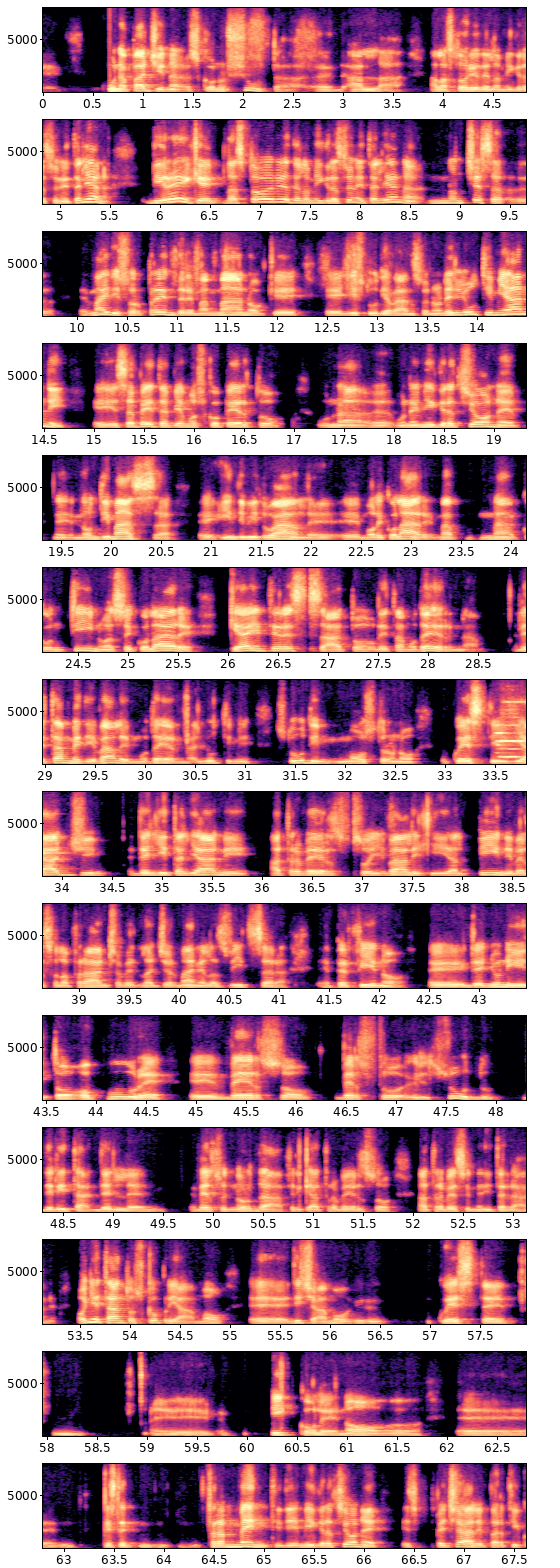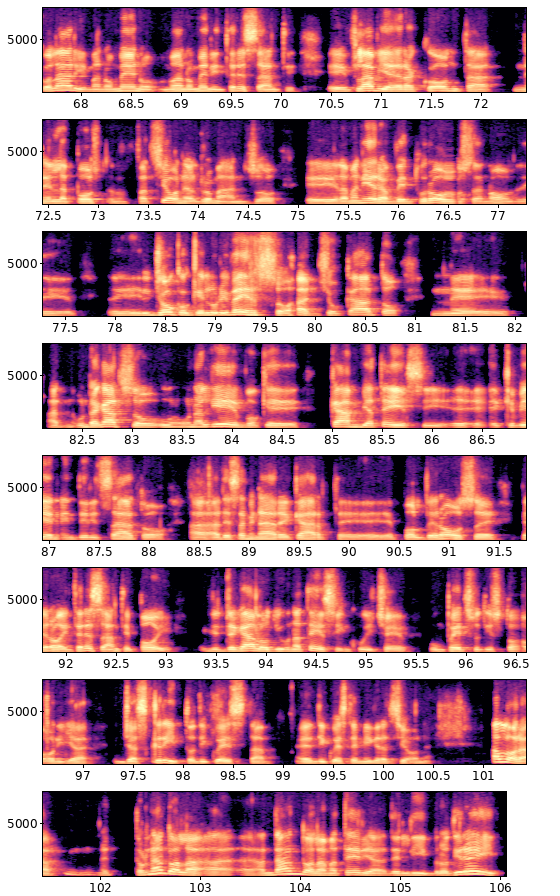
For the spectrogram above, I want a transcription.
Una pagina sconosciuta eh, alla, alla storia della migrazione italiana. Direi che la storia della migrazione italiana non cessa eh, mai di sorprendere man mano che eh, gli studi avanzano. Negli ultimi anni, eh, sapete, abbiamo scoperto una, eh, un'emigrazione eh, non di massa, eh, individuale, eh, molecolare, ma, ma continua, secolare, che ha interessato l'età moderna l'età medievale e moderna. Gli ultimi studi mostrano questi viaggi degli italiani attraverso i valichi alpini verso la Francia, la Germania, la Svizzera e perfino eh, il Regno Unito, oppure eh, verso, verso, il sud del, verso il Nord Africa attraverso, attraverso, il Mediterraneo. Ogni tanto scopriamo, eh, diciamo, queste mh, mm, eh, piccole no, eh, questi frammenti di emigrazione speciali, particolari, ma non meno, ma non meno interessanti. Eh, Flavia racconta nella postfazione al romanzo eh, la maniera avventurosa, no? eh, il gioco che l'universo ha giocato, un ragazzo, un, un allievo che cambia tesi e, e che viene indirizzato a, ad esaminare carte polverose, però interessanti, poi il regalo di una tesi in cui c'è un pezzo di storia già scritto di questa, eh, di questa emigrazione. Allora, tornando alla, a, andando alla materia del libro, direi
